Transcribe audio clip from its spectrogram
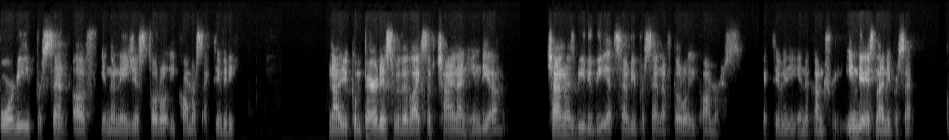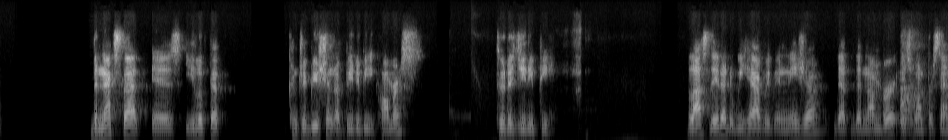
40% of Indonesia's total e-commerce activity. Now you compare this with the likes of China and India. China China's B2B at 70% of total e-commerce activity in the country. India is 90%. The next step is you looked at contribution of B2B e-commerce to the GDP. Last data that we have with Indonesia, that the number is 1%.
